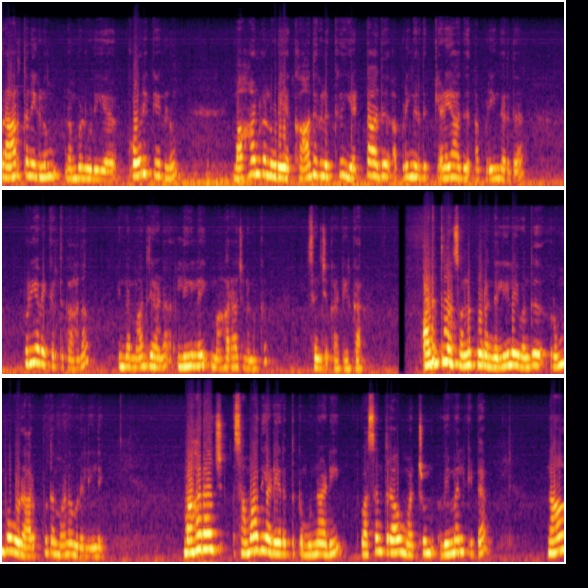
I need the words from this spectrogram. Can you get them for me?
பிரார்த்தனைகளும் நம்மளுடைய கோரிக்கைகளும் மகான்களுடைய காதுகளுக்கு எட்டாது அப்படிங்கிறது கிடையாது அப்படிங்கிறத புரிய வைக்கிறதுக்காக தான் இந்த மாதிரியான லீலை மகாராஜ் நமக்கு செஞ்சு காட்டியிருக்கார். அடுத்து நான் சொல்ல போகிற இந்த லீலை வந்து ரொம்ப ஒரு அற்புதமான ஒரு லீலை. மகாராஜ் சமாதி அடையறதுக்கு முன்னாடி வசந்த்ராவ் மற்றும் விமல் கிட்ட நான்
